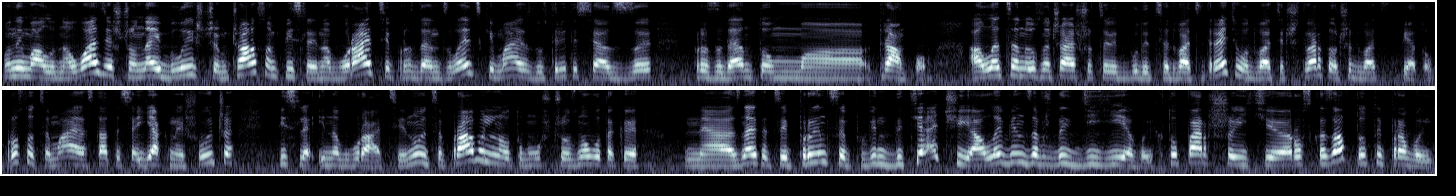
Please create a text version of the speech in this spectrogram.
Вони мали на увазі, що найближчим часом після інавгурації президент Зеленський має зустрітися з президентом Трампом. Але це не означає, що це відбудеться 23, 24 чи 25. Просто це має статися якнайшвидше після інавгурації. Ну і це правильно, тому що знову таки е, знаєте, цей принцип він дитячий, але він завжди дієвий. Хто перший розказав, то ти правий.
